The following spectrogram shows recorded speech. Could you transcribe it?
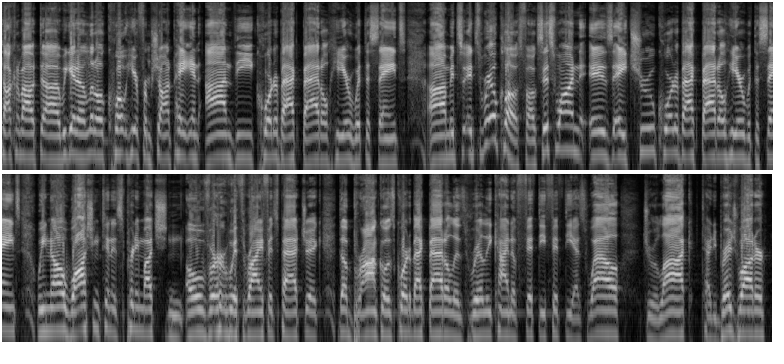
talking about uh, we get a little quote here from Sean Payton on the quarterback battle here with the Saints. Um, it's it's real close, folks. This one is a true quarterback battle here with the Saints. We know Washington is pretty much over with Ryan Fitzpatrick. The Broncos quarterback battle is really kind of 50-50 as well. Drew Lock, Teddy Bridgewater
